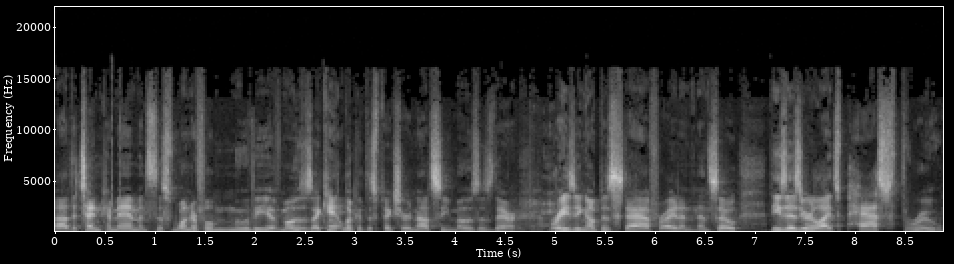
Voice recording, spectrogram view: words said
Uh, the Ten Commandments, this wonderful movie of Moses. I can't look at this picture and not see Moses there raising up his staff, right? And, and so these Israelites pass through.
